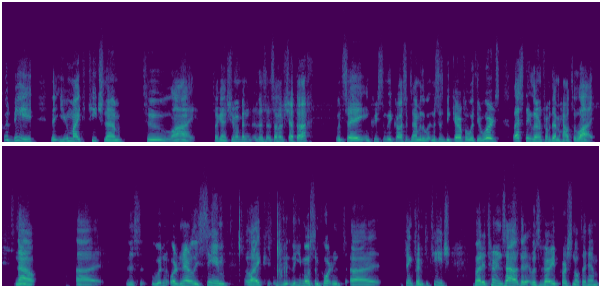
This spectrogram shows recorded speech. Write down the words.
could be that you might teach them to lie. So again, Shimon ben the son of Shetach would say, increasingly cross-examine the witnesses. Be careful with your words, lest they learn from them how to lie. Now, uh, this wouldn't ordinarily seem like the, the most important uh, thing for him to teach, but it turns out that it was very personal to him,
